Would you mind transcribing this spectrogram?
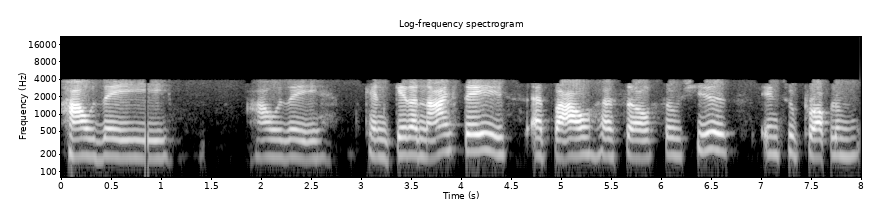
how they how they can get a nice day is about herself. So she is into problem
